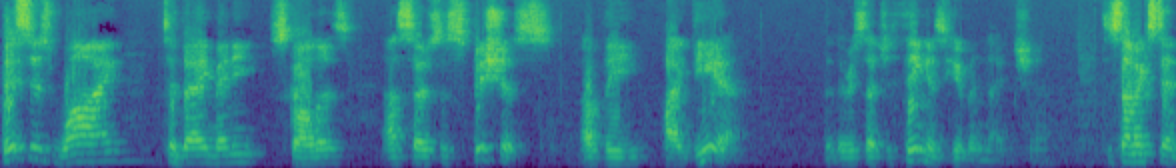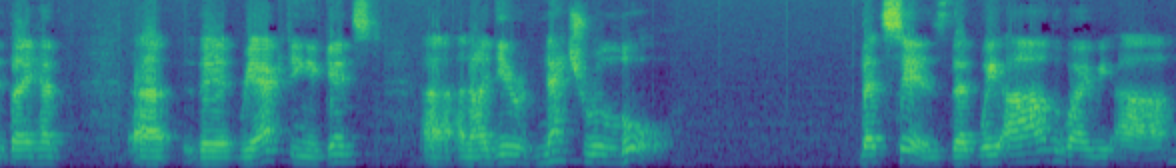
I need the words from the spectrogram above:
This is why today many scholars are so suspicious of the idea that there is such a thing as human nature. To some extent, they have uh, they're reacting against uh, an idea of natural law that says that we are the way we are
